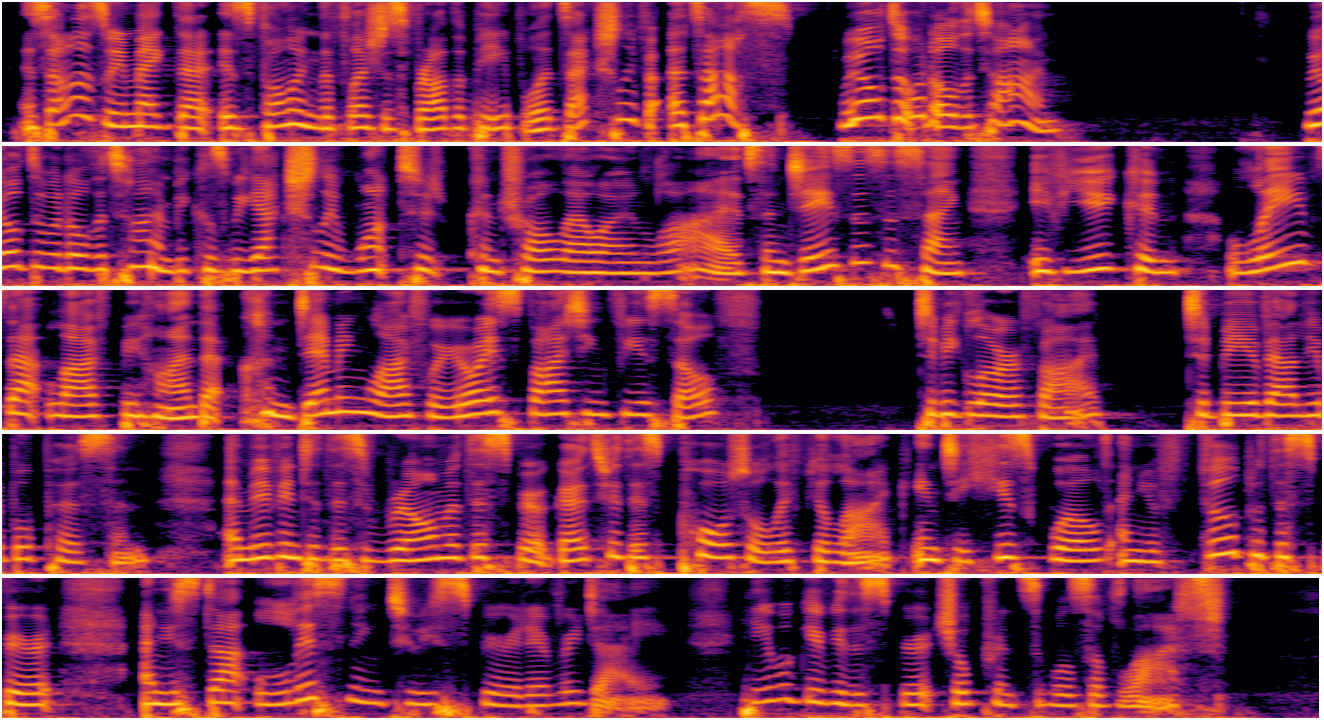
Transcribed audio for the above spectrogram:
And sometimes we make that as following the flesh is for other people. It's actually for, it's us. We all do it all the time. We all do it all the time because we actually want to control our own lives. And Jesus is saying, if you can leave that life behind, that condemning life where you're always fighting for yourself to be glorified, to be a valuable person and move into this realm of the Spirit, go through this portal, if you like, into His world, and you're filled with the Spirit and you start listening to His Spirit every day, He will give you the spiritual principles of life.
